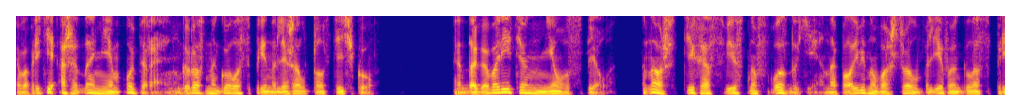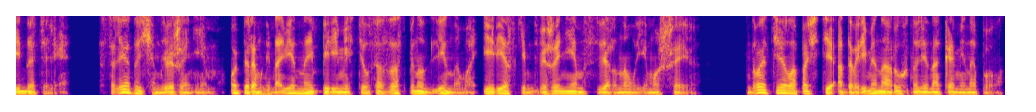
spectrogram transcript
Вопреки ожиданиям опера, грозный голос принадлежал толстячку. Договорить он не успел. Нож, тихо свистнув в воздухе, наполовину вошел в левый глаз предателя. Следующим движением опера мгновенно переместился за спину длинного и резким движением свернул ему шею. Два тела почти одновременно рухнули на каменный пол.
